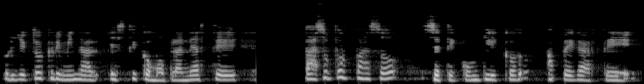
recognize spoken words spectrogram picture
proyecto criminal es que como planeaste paso por paso, se te complicó apegarte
